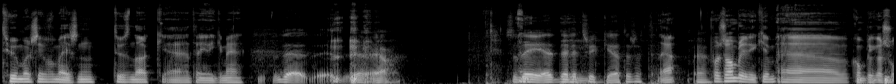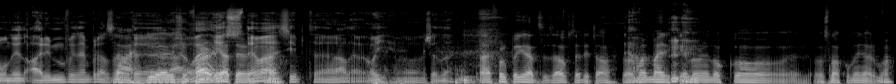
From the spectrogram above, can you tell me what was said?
Too much information, tusen takk, jeg trenger ikke mer. Det, det, ja. Så det er, det er litt tricky, rett og slett. Ja. Ja. For sånn blir det ikke eh, komplikasjoner i en arm, f.eks. Altså, Nei, at, eh, du er liksom nei, å, ferdig jøss, etter- det var kjipt. eh, Ja, det, oi, hva skjedde? Nei, folk begrenser seg ofte litt da. Da man merker når det er nok å, å snakke om den armen.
